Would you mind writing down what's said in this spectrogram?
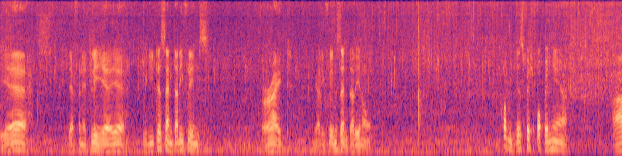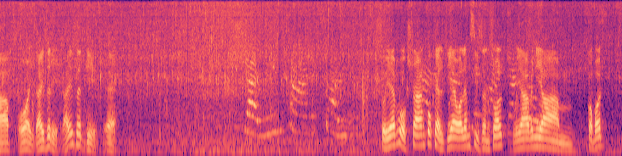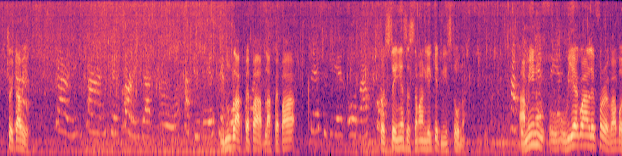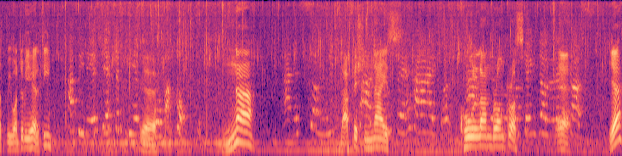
Yeah, definitely. Yeah, yeah. We need to center the flames. Right. Yeah, the flame center, you know. Come, this fish pop in here. Ah, boy, that is it. That is it, day. Yeah. So yeah, folks, try and cook healthy. Yeah, all them seasoned salt we have in the um cupboard. Throw it away. Sharon, Sharon, that girl. Happy day, Even black pepper, black pepper Say today overcooked. could stay in your system and get kidney stone. I mean, we are going to live forever, but we want to be healthy. Happy day, say today Yeah. Nah, And that fish nice. say hi, good Cool and brown crust. Yeah. Yeah?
